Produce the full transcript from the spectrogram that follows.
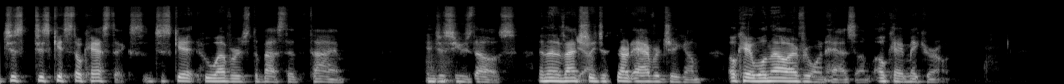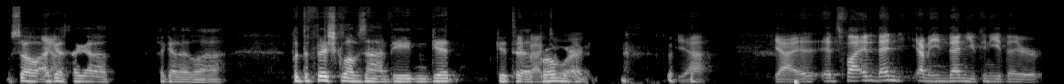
just just get Stokastic's, just get whoever's the best at the time, and just use those, and then eventually just start averaging them. Okay, well now everyone has them. Okay, make your own. So I guess I gotta I gotta uh, put the fish gloves on, Pete, and get get to Get back to yeah. Yeah it, it's fine. And then i mean then you can either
